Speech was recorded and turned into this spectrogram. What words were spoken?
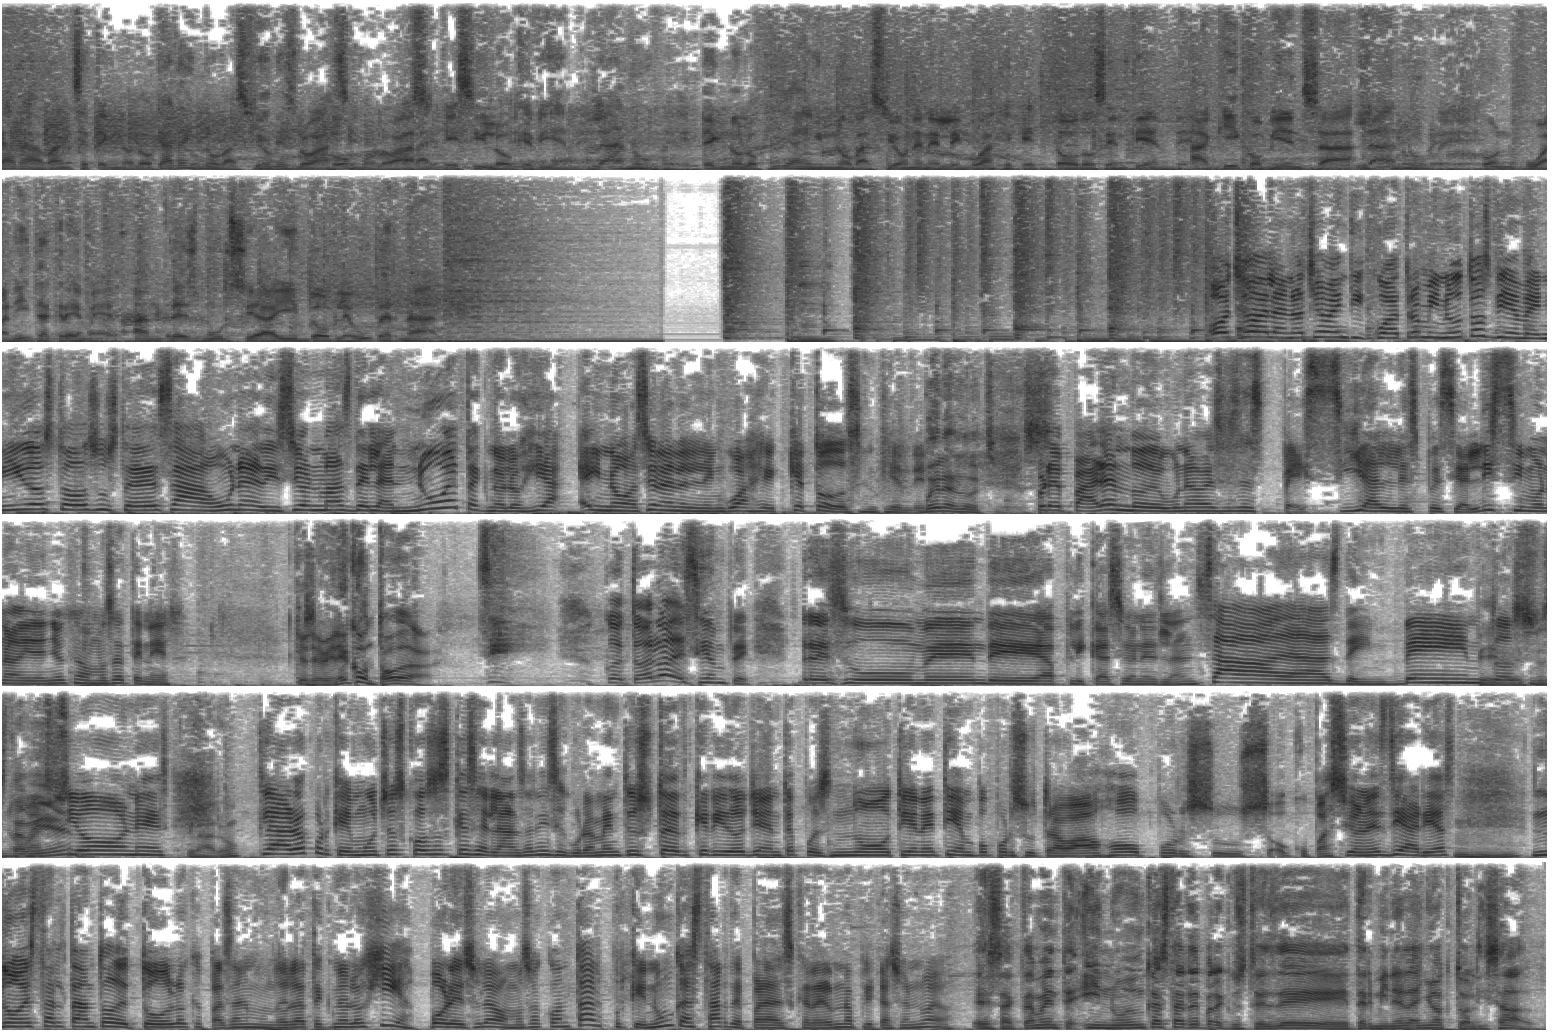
Cada avance tecnológico, cada innovación es lo hace. ¿Cómo lo hace? ¿Para qué sí lo que viene? La nube. Tecnología e innovación en el lenguaje que todos entienden. Aquí comienza La Nube con Juanita Kremer, Andrés Murcia y W Bernal. Noche, 24 minutos. Bienvenidos todos ustedes a una edición más de la nube, tecnología e innovación en el lenguaje que todos entienden. Buenas noches. Preparando de una vez ese especial, especialísimo navideño que vamos a tener. Que se viene con toda. Sí. Con todo lo de siempre. Resumen de aplicaciones lanzadas, de inventos, innovaciones. Claro. Claro, porque hay muchas cosas que se lanzan y seguramente usted, querido oyente, pues no tiene tiempo por su trabajo o por sus ocupaciones diarias, no está al tanto de todo lo que pasa en el mundo de la tecnología. Por eso le vamos a contar, porque nunca es tarde para descargar una aplicación nueva. Exactamente, y nunca es tarde para que usted de, termine el año actualizado.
